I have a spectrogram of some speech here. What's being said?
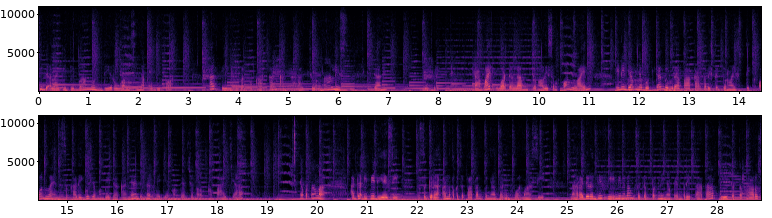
tidak lagi dibangun di ruang senyap editor, tapi dipertukarkan antara jurnalis dan publik. Nah, Mike Ward dalam Journalism Online ini dia menyebutkan beberapa karakteristik jurnalistik online sekaligus yang membedakannya dengan media konvensional apa aja. Yang pertama, ada immediacy, kesegeraan atau kecepatan penyampaian informasi. Nah, radio dan TV ini memang bisa cepat nih nyampein berita, tapi tetap harus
